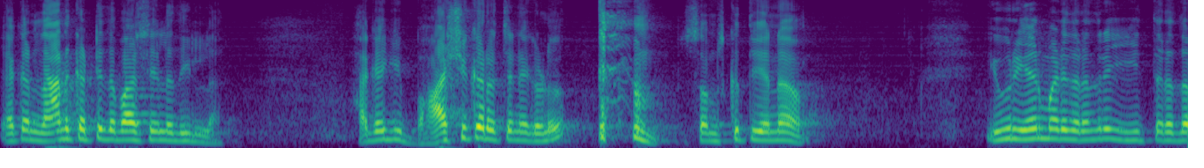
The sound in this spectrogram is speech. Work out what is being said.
ಯಾಕಂದ್ರೆ ನಾನು ಕಟ್ಟಿದ ಭಾಷೆಯಲ್ಲಿ ಅದಿಲ್ಲ ಹಾಗಾಗಿ ಭಾಷಿಕ ರಚನೆಗಳು, ಸಂಸ್ಕೃತಿಯನ್ನು ಇವರು ಏನು ಮಾಡಿದ್ದಾರೆ ಅಂದರೆ ಈ ಥರದ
